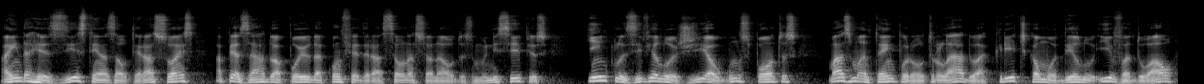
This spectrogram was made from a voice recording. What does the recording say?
ainda resistem às alterações, apesar do apoio da Confederação Nacional dos Municípios, que inclusive elogia alguns pontos, mas mantém, por outro lado, a crítica ao modelo IVA dual,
